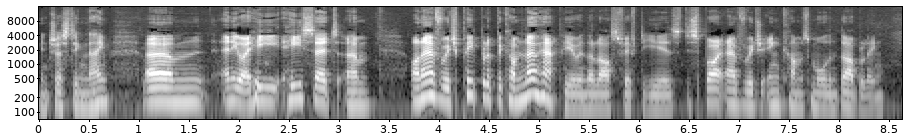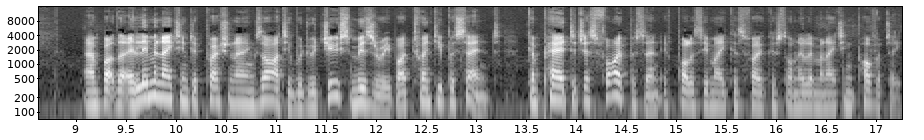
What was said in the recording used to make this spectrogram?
interesting name. Um, anyway, he he said. Um, on average, people have become no happier in the last 50 years, despite average incomes more than doubling um, but that eliminating depression and anxiety would reduce misery by 20% compared to just 5% if policymakers focused on eliminating poverty.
